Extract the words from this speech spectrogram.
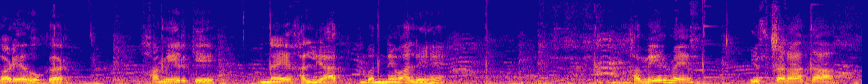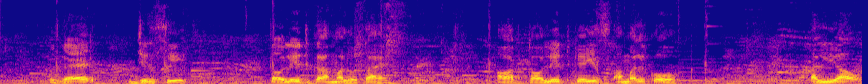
बड़े होकर खमीर के नए खलियात बनने वाले हैं। खमीर में इस तरह का गैर जिनसी तौलीद का अमल होता है और तौलीद के इस अमल को अलियाव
